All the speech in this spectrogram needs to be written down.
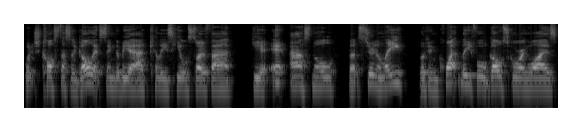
which cost us a goal. That seemed to be our Achilles heel so far here at Arsenal, but certainly looking quite lethal goal scoring wise.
